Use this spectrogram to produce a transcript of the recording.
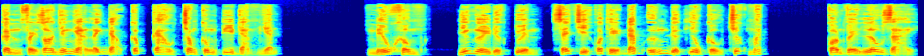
cần phải do những nhà lãnh đạo cấp cao trong công ty đảm nhận. Nếu không, những người được tuyển sẽ chỉ có thể đáp ứng được yêu cầu trước mắt. Còn về lâu dài,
